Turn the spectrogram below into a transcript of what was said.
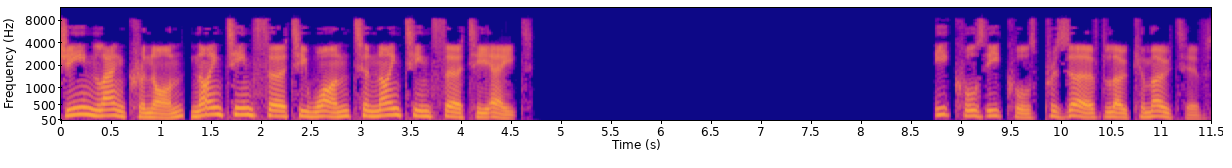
Jean Lancrenon (1931–1938). Equals equals preserved locomotives.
